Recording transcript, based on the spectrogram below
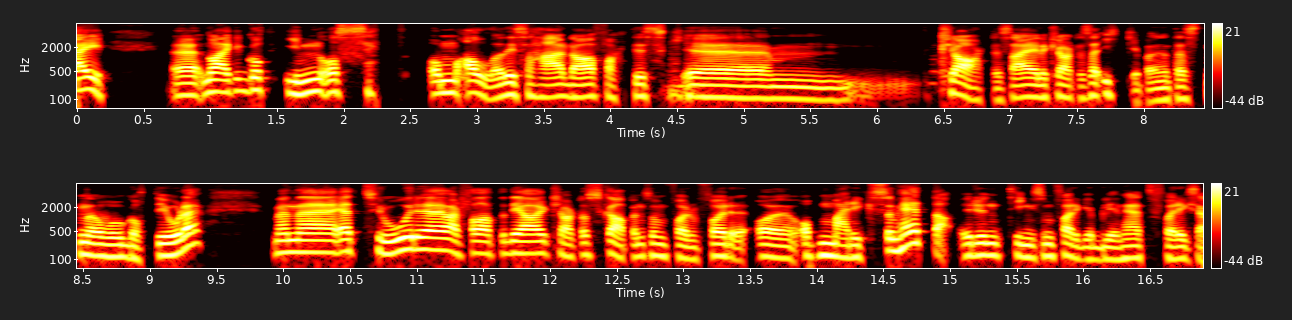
ei. Eh, nå har jeg ikke gått inn og sett om alle disse her da faktisk eh, klarte seg eller klarte seg ikke på denne testen, og hvor godt de gjorde det. Men uh, jeg tror uh, i hvert fall at de har klart å skape en sånn form for uh, oppmerksomhet da, rundt ting som fargeblindhet, f.eks.,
